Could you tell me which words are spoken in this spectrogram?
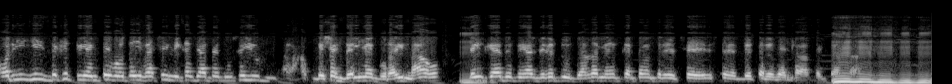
और ये ये देखिए प्रियमटिव होता है वैसे ही निकल जाते हैं। दूसरे यू बेशक दिल में बुराई ना हो लेकिन कह देते हैं यार जगह तू ज़्यादा मेहनत करता हूँ तेरे इससे इससे बेहतर रिज़ल्ट आ सकता हम्म था हम्म हम्म हम्म हम्म।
